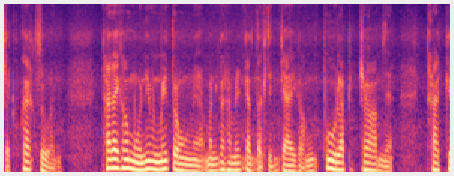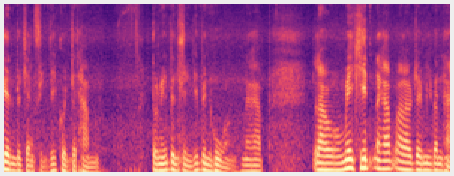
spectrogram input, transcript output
จากทุกภาคส่วน ถ้าได้ข้อมูลที่มันไม่ตรงเนี่ยมันก็ทำให้การตัดสินใจของผู้รับผิดชอบเนี่ยคลาดเคลื่อนไปจากสิ่งที่ควรจะทำตรงนี้เป็นสิ่งที่เป็นห่วงนะครับ เราไม่คิดนะครับว่าเราจะมีปัญหา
